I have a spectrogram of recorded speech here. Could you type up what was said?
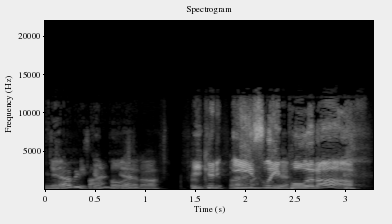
Yeah, would be he fine, could pull yeah. that off. He could perfectly easily Yeah. pull it off.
